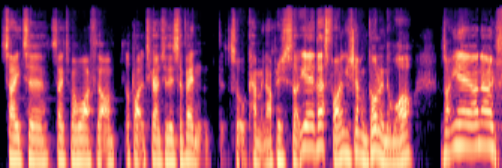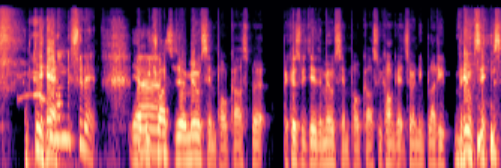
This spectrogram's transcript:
say to say to my wife that I'd, I'd like to go to this event that's sort of coming up, and she's like, "Yeah, that's fine because you haven't gone in a while." I was like, "Yeah, I know, Yeah. I'm missing it." Yeah, we Um, tried to do a Milsim podcast, but because we do the Milsim podcast, we can't get to any bloody Milsims.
